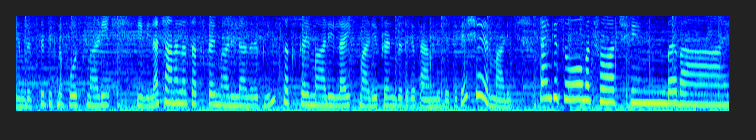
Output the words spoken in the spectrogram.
ನಿಮ್ಮ ರೆಸಿಪಿ ಪಿಕ್ನ ಪೋಸ್ಟ್ ಮಾಡಿ. ನೀವಿನ್ನ ಚಾನಲ್ನ ಸಬ್ಸ್ಕ್ರೈಬ್ ಮಾಡಿಲ್ಲ ಅಂದರೆ ಪ್ಲೀಸ್ ಸಬ್ಸ್ಕ್ರೈಬ್ ಮಾಡಿ ಲೈಕ್ ಮಾಡಿ ಫ್ರೆಂಡ್ ಜೊತೆಗೆ ಫ್ಯಾಮಿಲಿ ಜೊತೆಗೆ ಶೇರ್ ಮಾಡಿ. Thank you so much for watching bye bye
